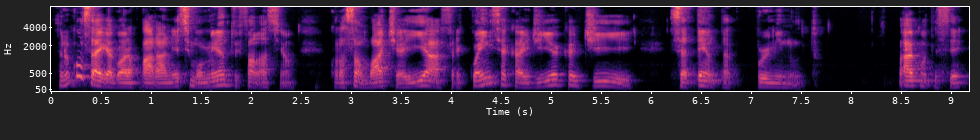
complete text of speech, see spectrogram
Você não consegue agora parar nesse momento e falar assim, ó, coração bate aí a frequência cardíaca de 70 por minuto. Vai acontecer.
